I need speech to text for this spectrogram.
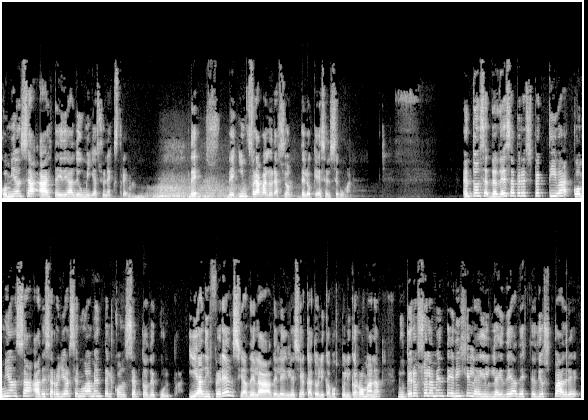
comienza a esta idea de humillación extrema, de, de infravaloración de lo que es el ser humano. Entonces, desde esa perspectiva comienza a desarrollarse nuevamente el concepto de culpa. Y a diferencia de la, de la Iglesia Católica Apostólica Romana, Lutero solamente erige la, la idea de este Dios Padre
